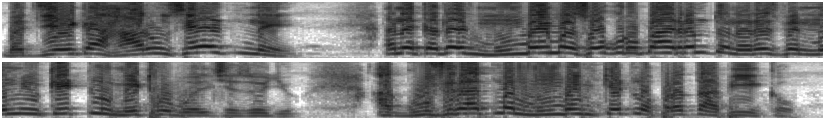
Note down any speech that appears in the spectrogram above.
બધી કાંઈ સારું છે જ નહીં. અને કદાચ મુંબઈમાં છોકરું બહાર રમતો ને હરેશભાઈ મમ્મી કેટલું મીઠું બોલશે, જોજો. આ ગુજરાતમાં મુંબઈમાં કેટલો પ્રતાપ એ કહું.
